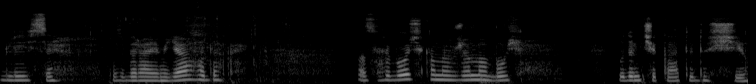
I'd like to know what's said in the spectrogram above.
в лісі, позбираємо ягодок. А з грибочками вже, мабуть, будемо чекати дощів.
